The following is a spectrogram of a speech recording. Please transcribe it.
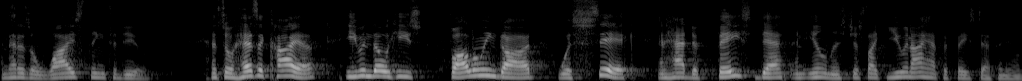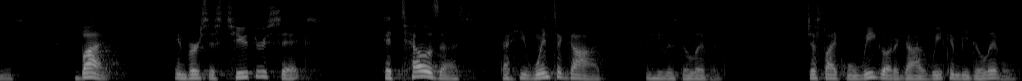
and that is a wise thing to do. And so Hezekiah, even though he's following God, was sick and had to face death and illness, just like you and I have to face death and illness. But in verses 2 through 6, it tells us that he went to God and he was delivered. Just like when we go to God, we can be delivered.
